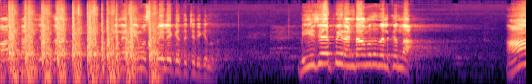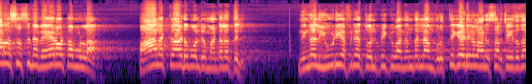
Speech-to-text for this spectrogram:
പാലക്കാട് ജനത എന്നെ നിയമസഭയിലേക്ക് എത്തിച്ചിരിക്കുന്നത്. ബി ജെ പി രണ്ടാമത് നിൽക്കുന്ന ആർ എസ് എസിന് വേരോട്ടമുള്ള പാലക്കാട് പോലൊരു മണ്ഡലത്തിൽ നിങ്ങൾ യു ഡി എഫിനെ തോൽപ്പിക്കുവാൻ എന്തെല്ലാം വൃത്തികേടുകളാണ് സാർ ചെയ്തത്?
